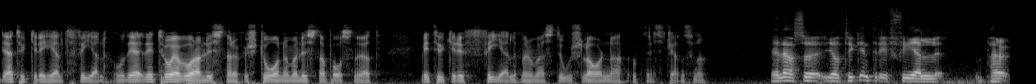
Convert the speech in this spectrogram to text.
jag tycker det är helt fel. Och det, det tror jag våra lyssnare förstår när man lyssnar på oss nu att Vi tycker det är fel med de här storslagna öppningssekvenserna Eller alltså, jag tycker inte det är fel per,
